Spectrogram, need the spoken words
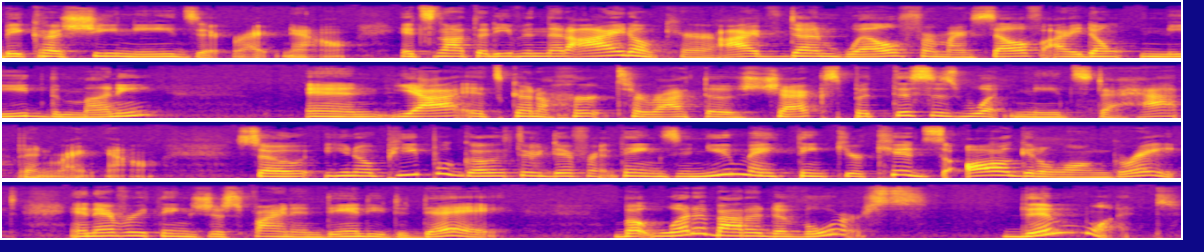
because she needs it right now. It's not that even that I don't care. I've done well for myself. I don't need the money. And yeah, it's going to hurt to write those checks, but this is what needs to happen right now. So, you know, people go through different things, and you may think your kids all get along great and everything's just fine and dandy today. But what about a divorce? Then what?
